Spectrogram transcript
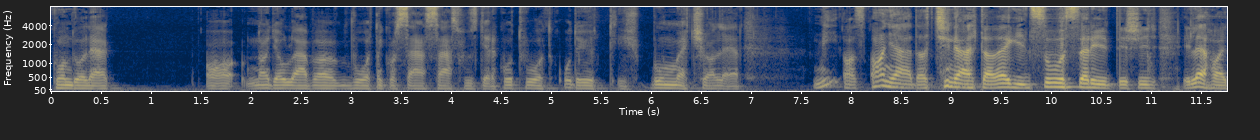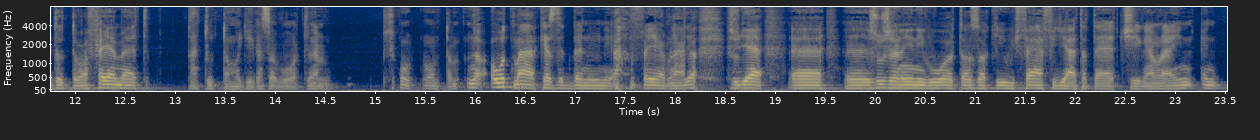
gondold el, a nagy aulában volt, amikor 100-120 gyerek ott volt, odajött, és bum, egy csaller. Mi az anyádat csinálta megint szó szerint, és így én lehajtottam a fejemet, hát tudtam, hogy igaza volt, nem és akkor mondtam, na ott már kezdett benülni a fejem lágya, és ugye e, e, Zsuzsa néni volt az, aki úgy felfigyelt a tehetségemre. Én, én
